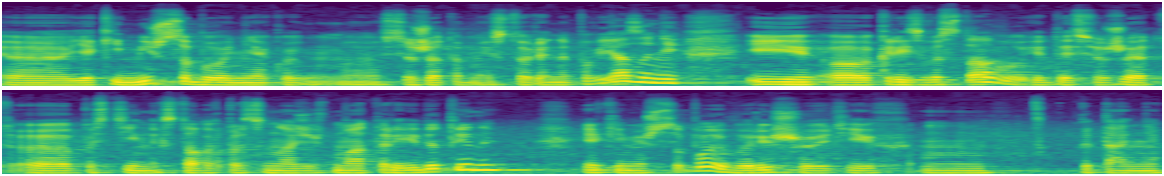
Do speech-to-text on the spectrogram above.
е, які між собою ніяким е, сюжетами історії не пов'язані. І крізь виставу іде сюжет постійних сталих персонажів матері і дитини, які між собою вирішують їх питання.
